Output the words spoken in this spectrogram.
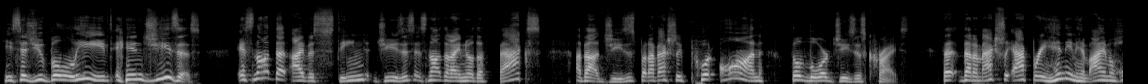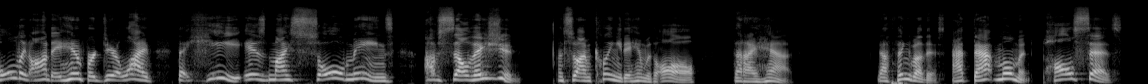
He says, You believed in Jesus. It's not that I've esteemed Jesus, it's not that I know the facts about Jesus, but I've actually put on the Lord Jesus Christ. That, that I'm actually apprehending him. I'm holding on to him for dear life, that he is my sole means of salvation. And so I'm clinging to him with all that I have. Now, think about this. At that moment, Paul says,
